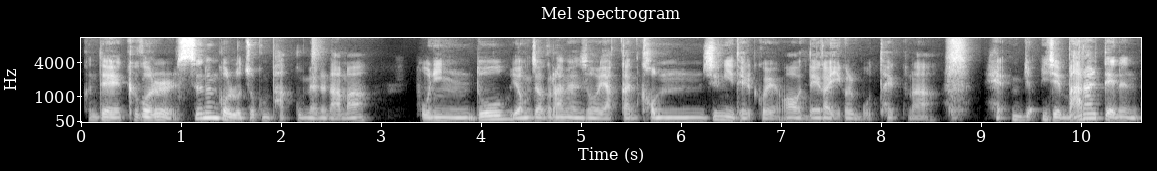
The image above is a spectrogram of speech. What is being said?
근데 그거를 쓰는 걸로 조금 바꾸면은 아마 본인도 영작을 하면서 약간 검증이 될 거예요. 어, 내가 이걸 못했구나. 해- 이제 말할 때는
